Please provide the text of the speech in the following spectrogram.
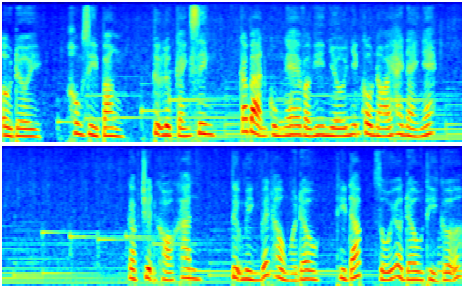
ở đời, không gì bằng, tự lực cánh sinh. Các bạn cùng nghe và ghi nhớ những câu nói hay này nhé. Gặp chuyện khó khăn, tự mình biết hồng ở đâu thì đắp, dối ở đâu thì gỡ.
